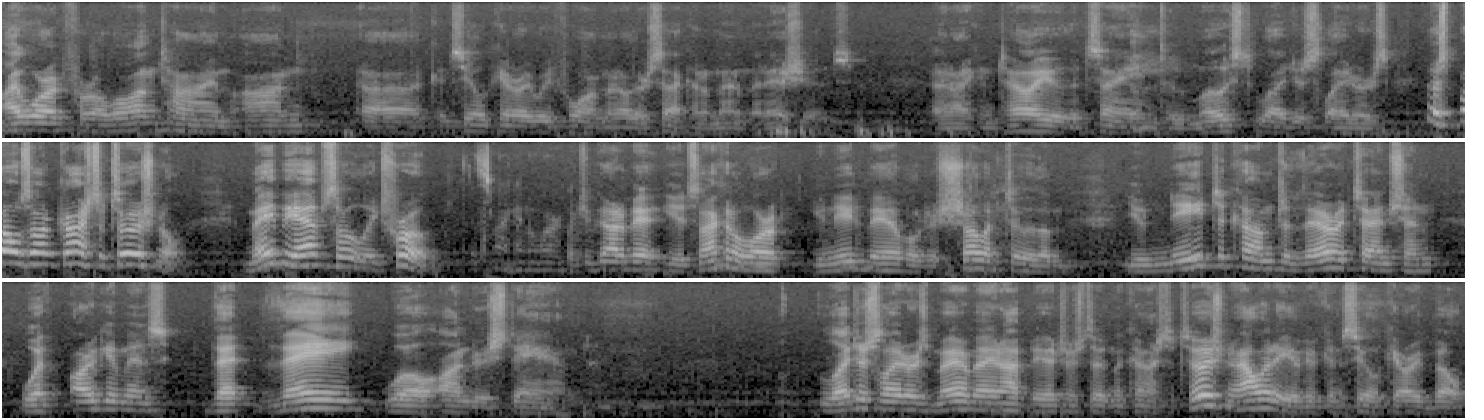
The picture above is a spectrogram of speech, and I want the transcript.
I worked for a long time on uh, concealed carry reform and other Second Amendment issues. And I can tell you that saying to most legislators, this bill's unconstitutional, may be absolutely true. It's not going to work. But you've got to be, it's not going to work. You need to be able to show it to them. You need to come to their attention with arguments that they will understand. Legislators may or may not be interested in the constitutionality of your concealed carry bill,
